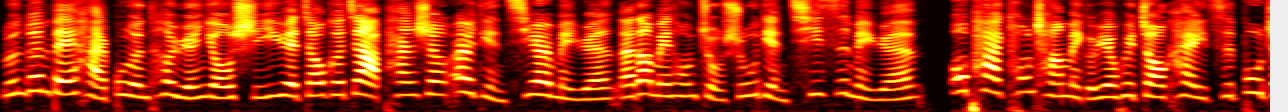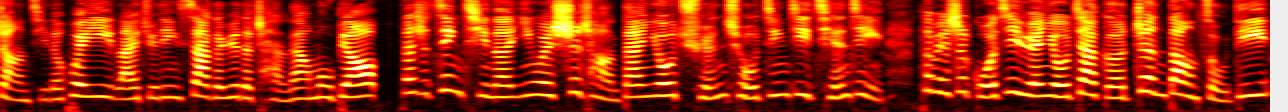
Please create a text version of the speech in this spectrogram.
伦敦北海布伦特原油十一月交割价攀升二点七二美元，来到每桶九十五点七四美元。OPEC 通常每个月会召开一次部长级的会议，来决定下个月的产量目标。但是近期呢，因为市场担忧全球经济，前景，特别是国际原油价格震荡走低，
